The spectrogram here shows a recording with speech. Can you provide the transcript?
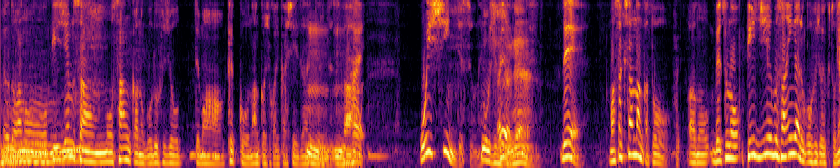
だけど、あの、PGM さんの傘下のゴルフ場って、まあ、結構何箇所か行かせていただいてるんですが、はい。美味しいんですよね。美味しいですよね。で、正木さんなんかと、あの、別の PGM さん以外のゴルフ場行くとね、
